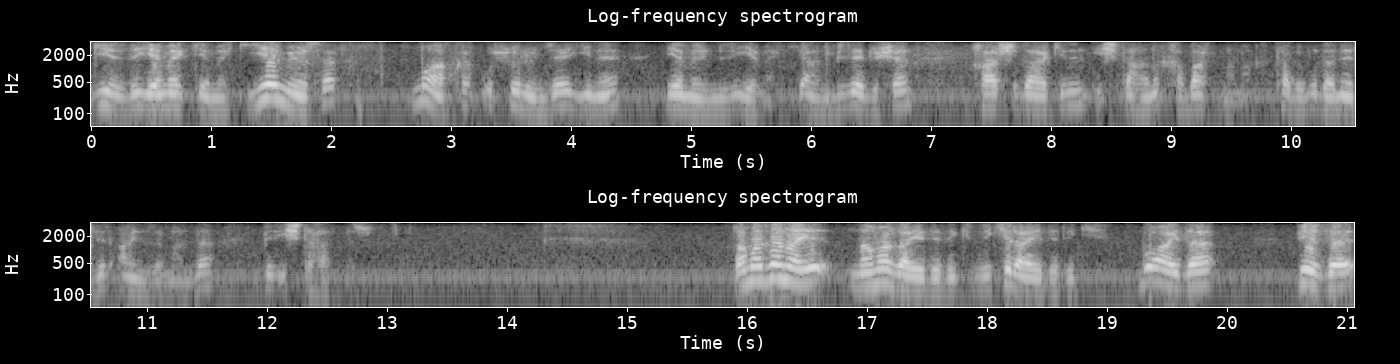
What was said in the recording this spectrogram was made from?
gizli yemek yemek yemiyorsak muhakkak usulünce yine yemeğimizi yemek. Yani bize düşen karşıdakinin iştahını kabartmamak. Tabi bu da nedir? Aynı zamanda bir iştihattır. Ramazan ayı namaz ayı dedik, zikir ayı dedik. Bu ayda bir de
